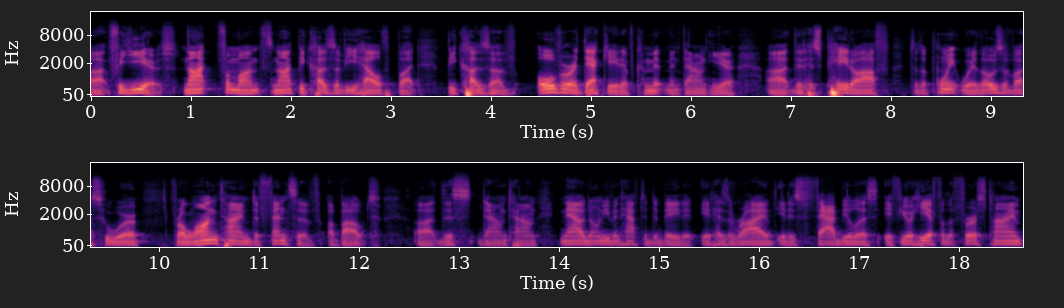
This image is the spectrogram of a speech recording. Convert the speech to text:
uh, for years, not for months, not because of eHealth, but because of over a decade of commitment down here uh, that has paid off to the point where those of us who were for a long time defensive about uh, this downtown now don't even have to debate it. It has arrived. It is fabulous. If you're here for the first time,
